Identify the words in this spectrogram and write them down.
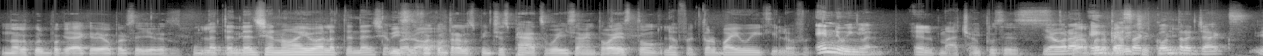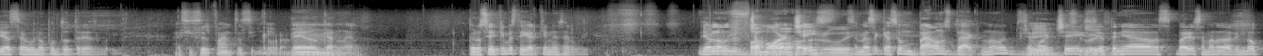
no lo culpo que haya querido perseguir esos puntos. La güey. tendencia, ¿no? Ahí va la tendencia. Dices, pero fue contra los pinches Pats, güey, y se aventó esto. Le afectó el bye week y afectó En New England. el matchup. Y pues es. Y ahora en casa Belichick, güey. contra Jax y hace 1.3, güey. Así es el fantasy, cabrón. pedo, carnal. Pero sí hay que investigar quién es él, güey. Ya hablamos Por de Jamar Chase. Se me hace que hace un bounce back, ¿no? Jamar sí Chase ya tenía varias semanas valiendo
